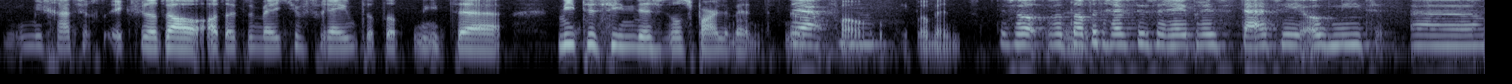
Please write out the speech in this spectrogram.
migratieachtergrond. Ik vind dat wel altijd een beetje vreemd dat dat niet, eh, niet te zien is in ons parlement. In Ja. geval op dit moment. Dus wat, wat dat betreft is de representatie ook niet ehm,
